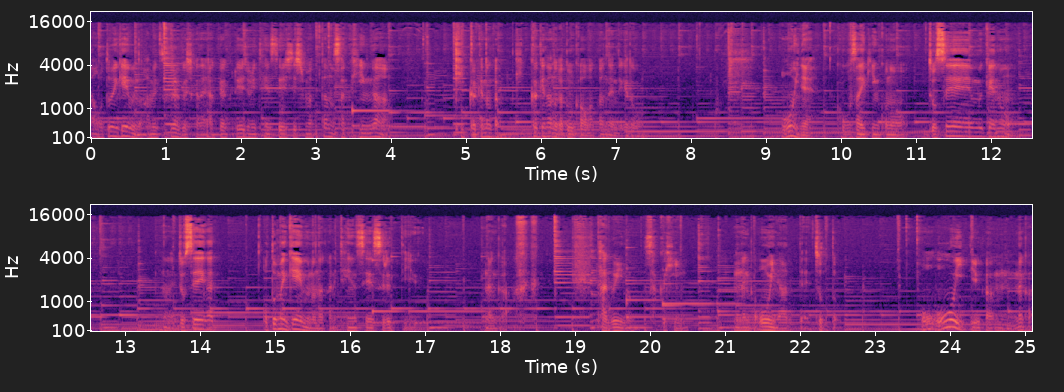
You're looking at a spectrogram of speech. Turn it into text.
あ乙女ゲームの破滅フラグしかない悪役令嬢に転生してしまったの作品がきっかけなのかきっかけなのかどうかは分かんないんだけど多いね。ここ最近この女性向けの女性が乙女ゲームの中に転生するっていうなんか 類の作品なんか多いなってちょっと。多いっていうか、うん、なんか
